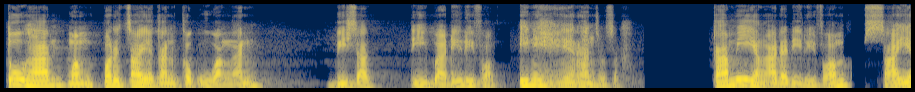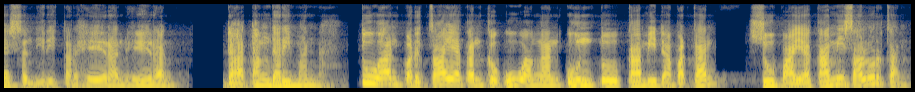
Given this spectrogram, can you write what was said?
Tuhan mempercayakan keuangan bisa tiba di reform. Ini heran saudara. Kami yang ada di reform, saya sendiri terheran-heran. Datang dari mana? Tuhan percayakan keuangan untuk kami dapatkan supaya kami salurkan.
